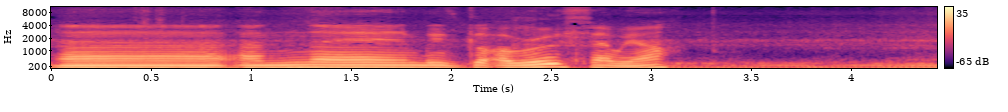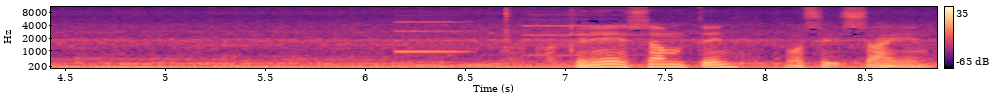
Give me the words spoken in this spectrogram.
Uh, and then we've got a roof, there we are. I can hear something. What's it saying?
